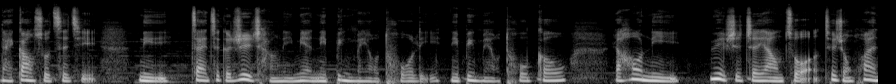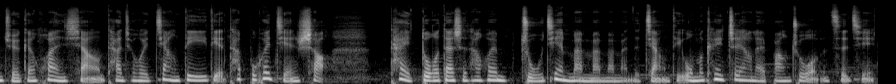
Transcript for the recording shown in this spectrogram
来告诉自己，你在这个日常里面，你并没有脱离，你并没有脱钩。然后你越是这样做，这种幻觉跟幻想，它就会降低一点，它不会减少。太多，但是它会逐渐慢慢慢慢的降低。我们可以这样来帮助我们自己。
